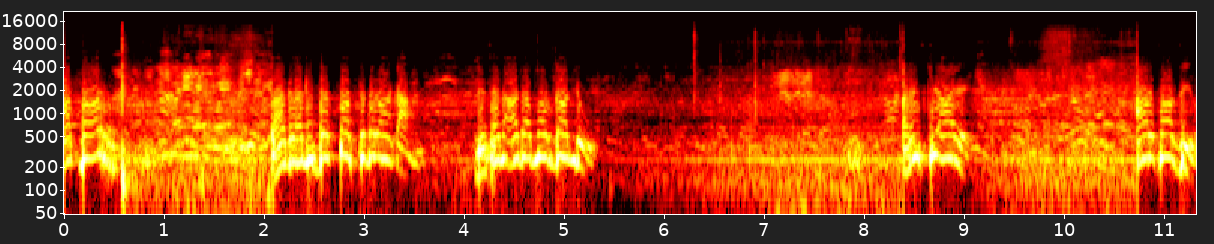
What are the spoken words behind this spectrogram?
Akbar. Lagi-lagi back pass ke belakang. Di sana ada Morgando. Rizky Ae. Al-Fazil.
